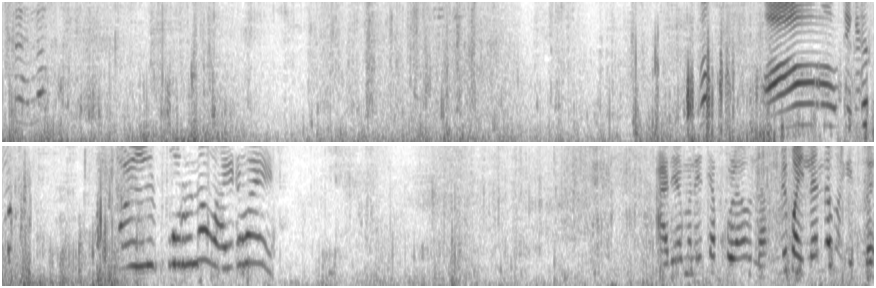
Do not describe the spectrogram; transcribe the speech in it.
चला. बघ. वाव, तिकडे बघ. फुल पूर्ण व्हाईट व्हाईट आर्या त्या खुळावला मी पहिल्यांदा बघितलंय.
